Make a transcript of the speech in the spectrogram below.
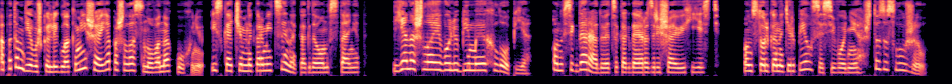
а потом девушка легла к Мише, а я пошла снова на кухню, искать чем накормить сына, когда он встанет. Я нашла его любимые хлопья. Он всегда радуется, когда я разрешаю их есть. Он столько натерпелся сегодня, что заслужил.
